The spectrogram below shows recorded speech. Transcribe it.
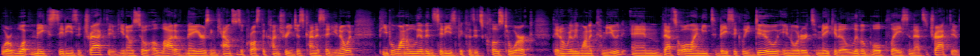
or what makes cities attractive. You know, so a lot of mayors and councils across the country just kind of said, you know what, people want to live in cities because it's close to work. They don't really want to commute, and that's all I need to basically do in order to make it a livable place and that's attractive.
